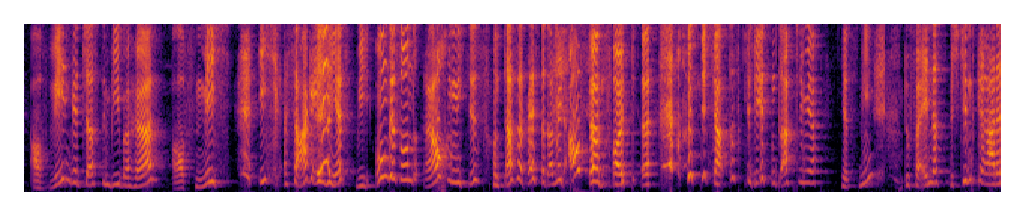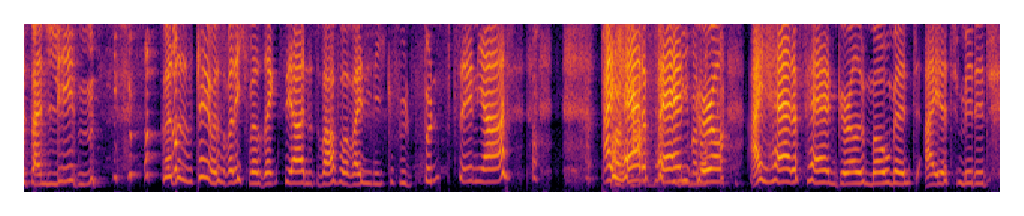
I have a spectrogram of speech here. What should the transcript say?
auf wen wird Justin Bieber hören? Auf mich. Ich sage ihm jetzt, wie ungesund Rauchen nicht ist und dass er besser damit aufhören sollte. Und ich habe das gelesen und dachte mir, Jasmin, du veränderst bestimmt gerade sein Leben. Kurzes Disclaimer, das war nicht vor sechs Jahren, das war vor, weiß ich nicht, gefühlt 15 Jahren. I had a fangirl. I had a fangirl moment. I admit it.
